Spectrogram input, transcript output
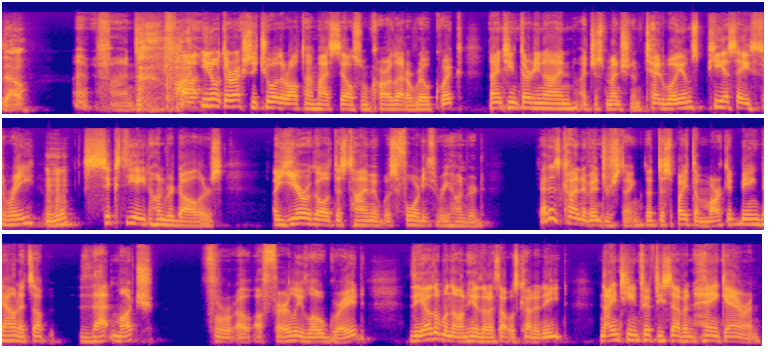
though. Eh, fine. Uh, you know, there are actually two other all-time high sales from Card Ladder real quick. 1939, I just mentioned him. Ted Williams, PSA 3, Mhm. $6,800. A year ago at this time, it was 4,300. That is kind of interesting that despite the market being down, it's up that much for a, a fairly low grade. The other one on here that I thought was kind of neat, 1957 Hank Aaron.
